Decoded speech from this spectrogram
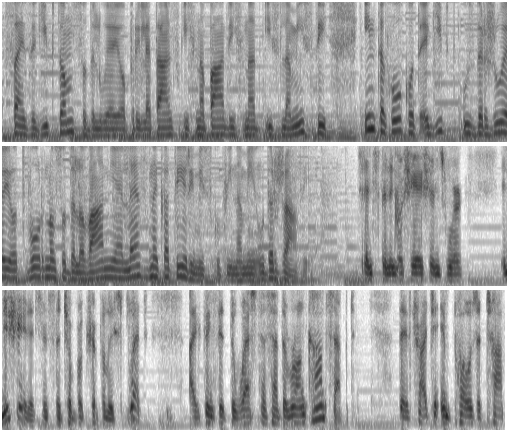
Saj z Egiptom sodelujejo pri letalskih napadih nad islamisti in tako kot Egipt vzdržujejo tvorno sodelovanje le z nekaterimi skupinami v državi. Since the negotiations were initiated, since the Tripoli split, I think that the West has had the wrong concept. They've tried to impose a top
